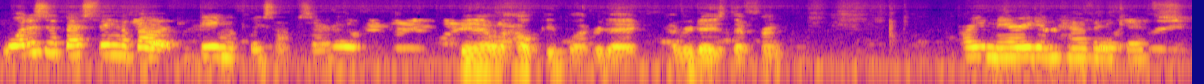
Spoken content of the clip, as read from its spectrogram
What is the best thing about being a police officer? Being able to help people every day. Every day is different. Are you married and have any kids?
